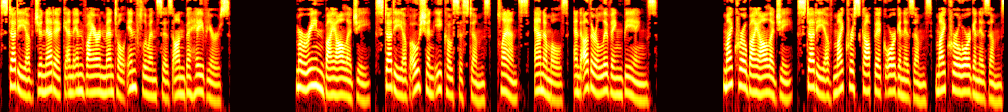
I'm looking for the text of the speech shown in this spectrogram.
study of genetic and environmental influences on behaviors. Marine biology, study of ocean ecosystems, plants, animals, and other living beings. Microbiology, study of microscopic organisms, microorganisms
